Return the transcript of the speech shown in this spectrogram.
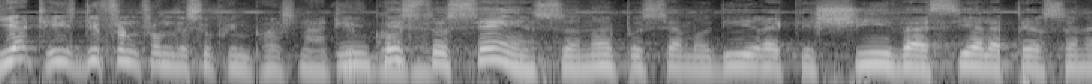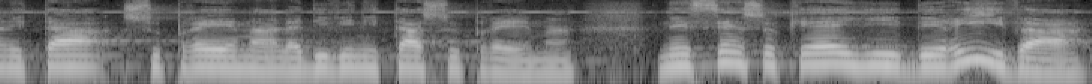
In questo senso noi possiamo dire che Shiva sia la personalità suprema, la divinità suprema, nel senso che egli deriva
